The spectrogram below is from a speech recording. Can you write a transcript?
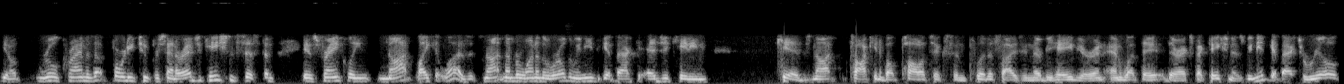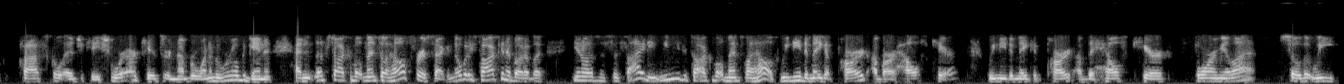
you know real crime is up forty two percent. Our education system is frankly not like it was. It's not number one in the world, and we need to get back to educating kids, not talking about politics and politicizing their behavior and, and what they, their expectation is. We need to get back to real classical education where our kids are number one in the world again. And, and let's talk about mental health for a second. Nobody's talking about it, but you know, as a society, we need to talk about mental health. We need to make it part of our health care. We need to make it part of the health care formula so that we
